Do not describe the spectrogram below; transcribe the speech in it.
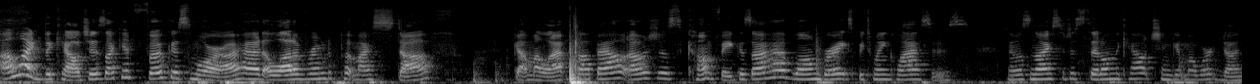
I liked the couches. I could focus more. I had a lot of room to put my stuff. Got my laptop out. I was just comfy because I have long breaks between classes. And it was nice to just sit on the couch and get my work done.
